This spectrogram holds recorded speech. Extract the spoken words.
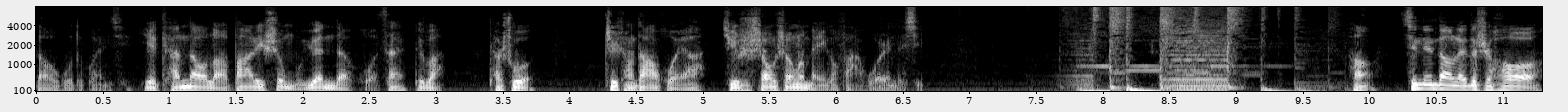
牢固的关系，也谈到了巴黎圣母院的火灾，对吧？他说，这场大火呀，其实烧伤了每个法国人的心。好，新年到来的时候，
